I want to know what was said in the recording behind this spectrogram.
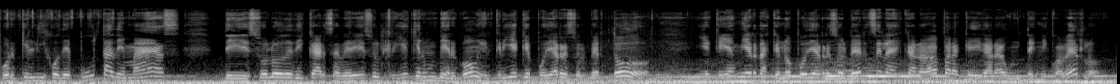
porque el hijo de puta, además de solo dedicarse a ver eso, él creía que era un vergón, él creía que podía resolver todo. Y aquellas mierdas que no podía resolver, se las escalaba para que llegara un técnico a verlo.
